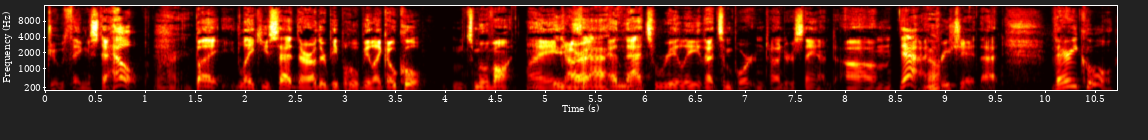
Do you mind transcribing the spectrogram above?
do things to help. Right. But like you said, there are other people who will be like, oh, cool let's move on. Like, exactly. all right. And that's really, that's important to understand. Um, yeah, I appreciate that. Very cool.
